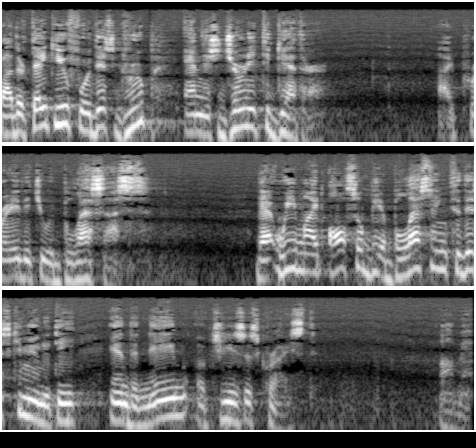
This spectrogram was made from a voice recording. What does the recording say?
Father, thank you for this group and this journey together. I pray that you would bless us, that we might also be a blessing to this community in the name of Jesus Christ. Amen.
